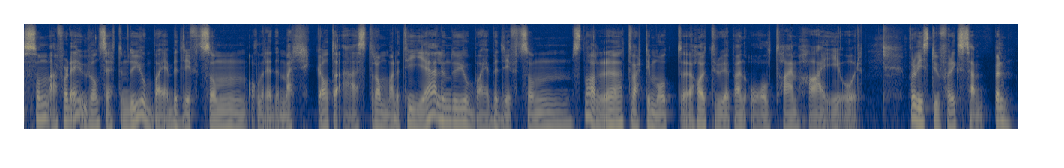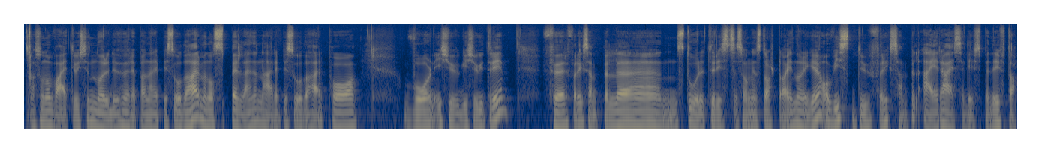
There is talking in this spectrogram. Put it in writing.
som er for deg uansett om du jobber i en bedrift som allerede merker at det er strammere tider, eller om du jobber i en bedrift som snarere tvert imot eh, har trua på en all time high i år. For hvis du f.eks. altså Nå jeg jo ikke når du hører på denne episoden, her, men å spille inn denne episoden her på våren i 2023, før f.eks. Eh, den store turistsesongen starta i Norge. Og hvis du f.eks. er ei reiselivsbedrift da,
